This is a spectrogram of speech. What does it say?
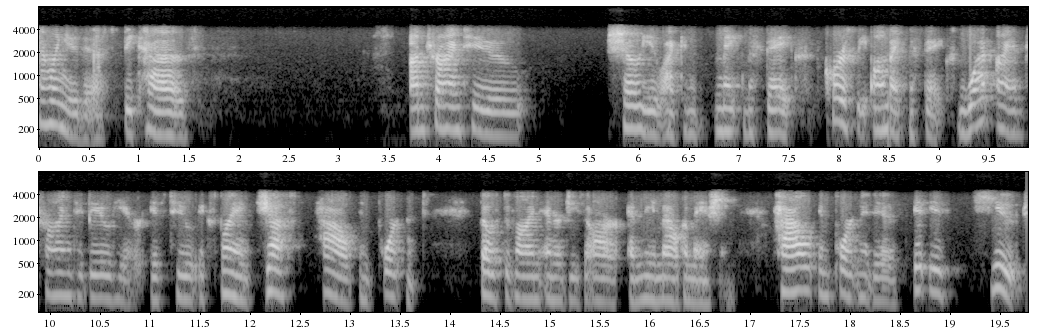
telling you this because I'm trying to show you I can make mistakes. Of course, we all make mistakes. What I am trying to do here is to explain just how important those divine energies are and the amalgamation. How important it is. It is huge.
